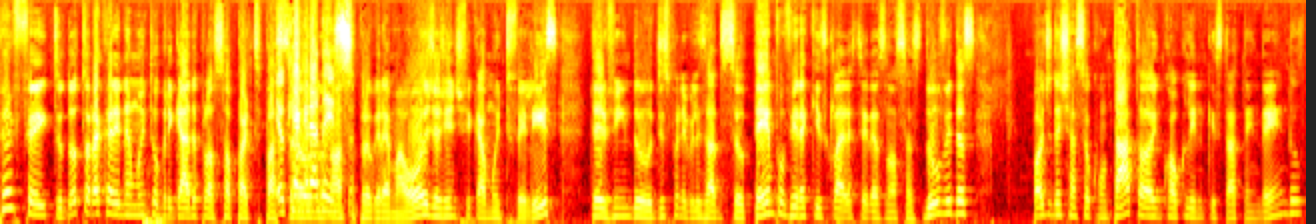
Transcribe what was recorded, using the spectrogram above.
Perfeito. Doutora Karina, muito obrigada pela sua participação no nosso programa hoje. A gente fica muito feliz ter vindo disponibilizado o seu tempo, vir aqui esclarecer as nossas dúvidas. Pode deixar seu contato, ó, em qual clínica está atendendo?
